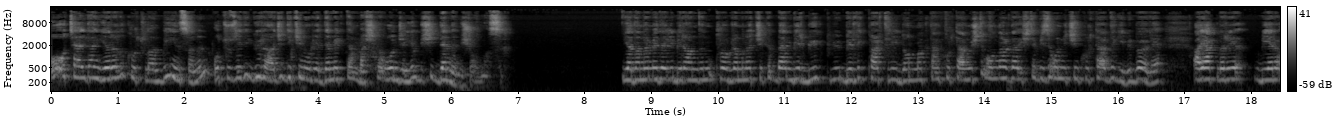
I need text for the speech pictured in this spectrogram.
O otelden yaralı kurtulan bir insanın 37 gül ağacı dikin oraya demekten başka onca yıl bir şey dememiş olması. Ya da Mehmet Ali Birand'ın programına çıkıp ben bir büyük birlik partiliyi donmaktan kurtarmıştım. Onlar da işte bizi onun için kurtardı gibi böyle ayakları bir yere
